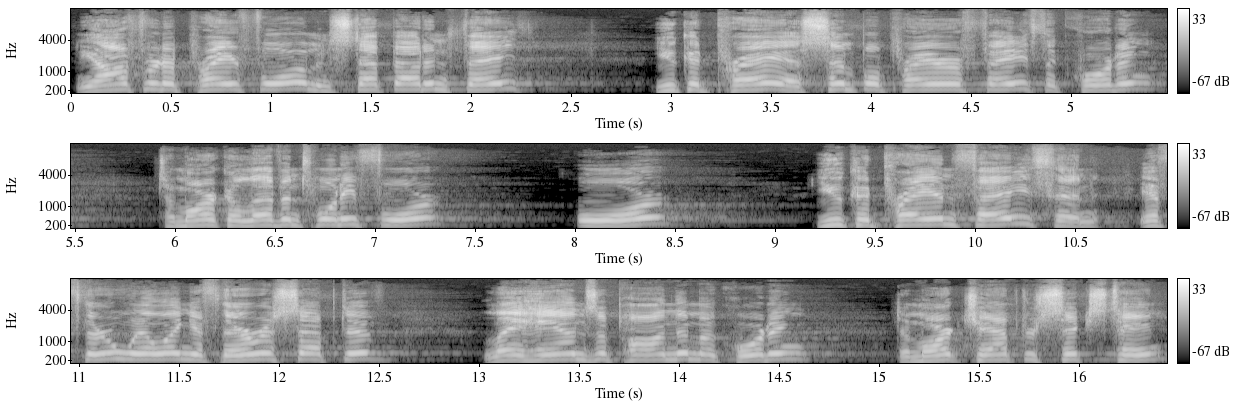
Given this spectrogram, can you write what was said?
and you offer to pray for them and step out in faith. You could pray a simple prayer of faith according to Mark 11 24, or you could pray in faith, and if they're willing, if they're receptive, lay hands upon them according to Mark chapter 16.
